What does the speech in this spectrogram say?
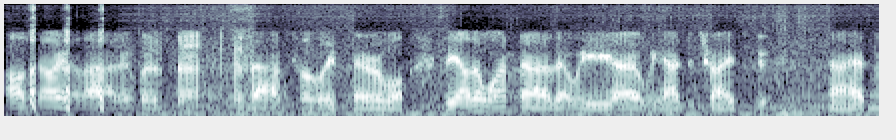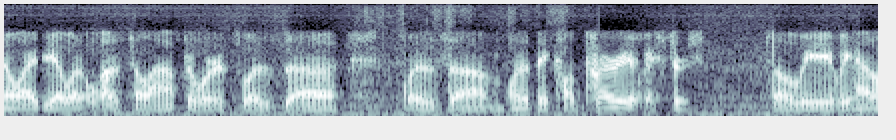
I'll tell you that it was uh, it was absolutely terrible. The other one uh, that we uh, we had to try too, I had no idea what it was till afterwards. Was uh, was um, what did they call prairie oysters? So we, we had a,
